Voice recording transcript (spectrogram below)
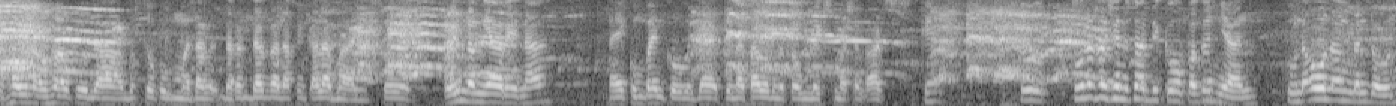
uhaw na uhaw ko na gusto kong madaragdagan aking kalaman. So, so yun nangyari na na-combine ko dahil tinatawag na itong mixed martial arts. Okay? So, tulad ng sinasabi ko, pag ganyan, kung nauna ang nandun,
